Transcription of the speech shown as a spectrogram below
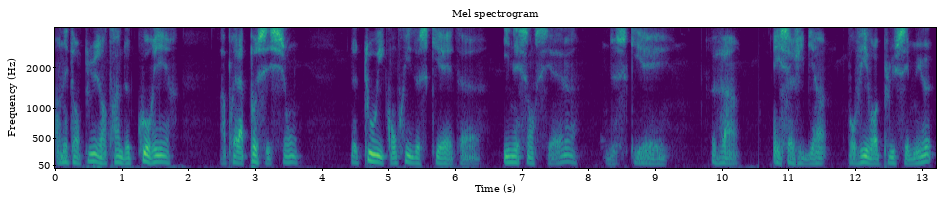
en n'étant plus en train de courir après la possession de tout, y compris de ce qui est euh, inessentiel, de ce qui est vain. Il s'agit bien pour vivre plus et mieux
